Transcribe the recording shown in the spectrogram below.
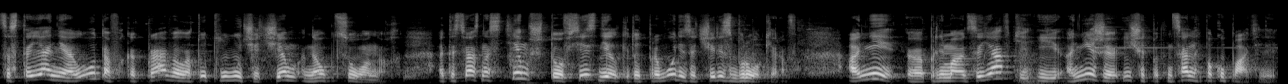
Состояние лотов, как правило, тут лучше, чем на аукционах. Это связано с тем, что все сделки тут проводятся через брокеров. Они э, принимают заявки и они же ищут потенциальных покупателей.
